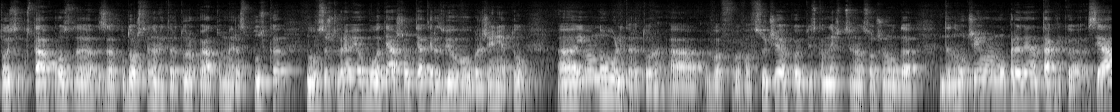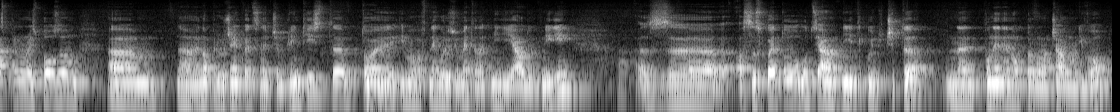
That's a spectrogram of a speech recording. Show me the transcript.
т.е. ако става въпрос за, за художествена литература, която ме разпуска, но в същото време и обогатява, защото тя ти развива въображението, а, има много литература. А, в, в, в случая, в който искам нещо целенасочено да, да науча, имам определена тактика. Сега аз, примерно, използвам а, а, едно приложение, което се нарича Blinkist. То е, има в него резюмета на книги и аудиокниги, за, с което отсявам книгите, които чета, на, поне на едно първоначално ниво.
